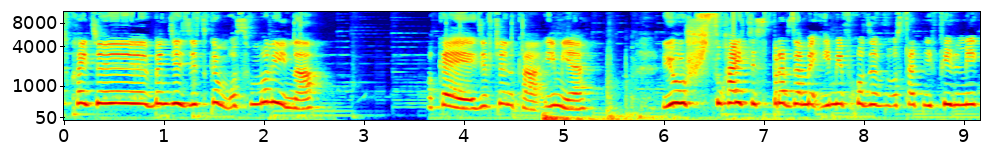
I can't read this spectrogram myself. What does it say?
słuchajcie, będzie dzieckiem Osmolina. Okej, dziewczynka, imię. Już, słuchajcie, sprawdzamy imię, wchodzę w ostatni filmik,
